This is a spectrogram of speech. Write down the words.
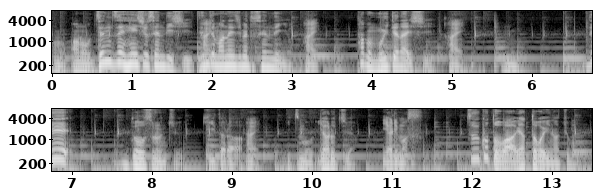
うん。あの、全然編集せんでいいし、全然マネジメントせんでいいんよ。はい。多分向いてないし。はい。うん。で、どうするんちゅう？聞いたら、はい。いつもやるっちゅうやん。やります。つうことはやった方がいいなっちゅう思う。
